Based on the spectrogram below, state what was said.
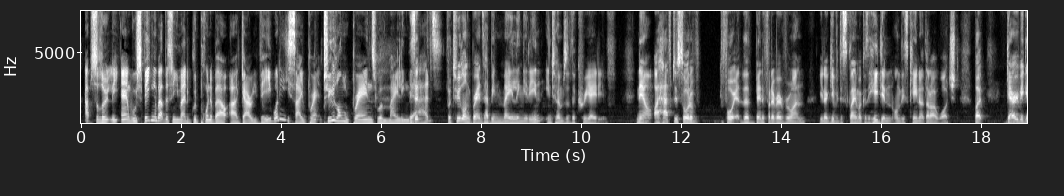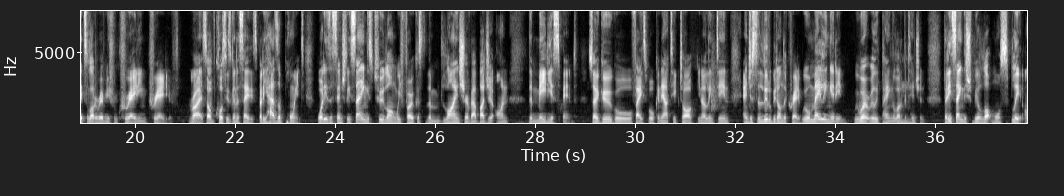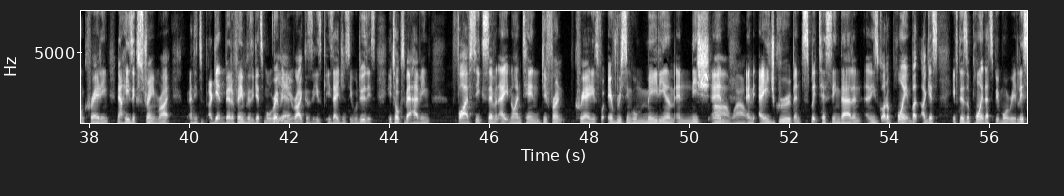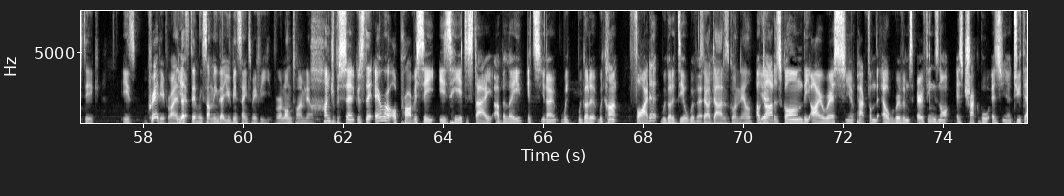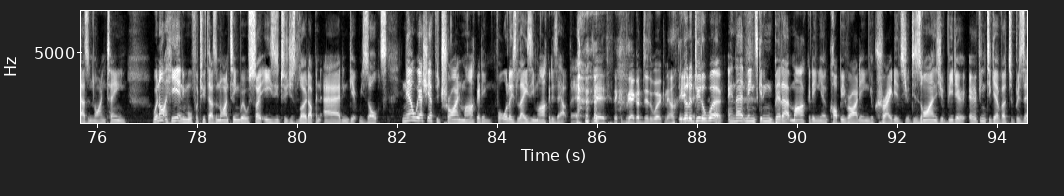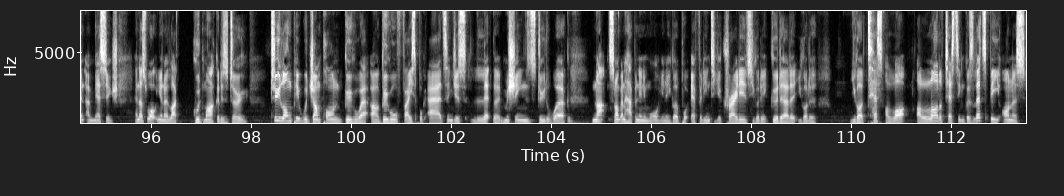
Absolutely. And we were speaking about this, and you made a good point about uh, Gary Vee. What did he say? Brand, too long brands were mailing He their ads. for too long, brands have been mailing it in in terms of the creative. Now, I have to sort of, for the benefit of everyone, you know, give a disclaimer because he didn't on this keynote that I watched. But Gary Vee gets a lot of revenue from creating creative, right? So of course he's going to say this, but he has a point. What he's essentially saying is too long we focused the lion's share of our budget on the media spend. So Google, Facebook, and now TikTok, you know, LinkedIn, and just a little bit on the creative. We were mailing it in. We weren't really paying a lot of mm. attention. But he's saying there should be a lot more split on creating. Now he's extreme, right? And it's again better for him because he gets more revenue, Yeah. right? Because his his agency will do this. He talks about having five, six, seven, eight, nine, ten different creatives for every single medium and niche and oh wow. and age group and split testing that and, and he's got a point but i guess if there's a point that's a bit more realistic is creative right and Yeah. that's definitely something that you've been saying to me for, for a long time now Hundred percent, because the era of privacy is here to stay. I believe it's you know we we got to we can't fight it. We got to deal with it. so our data's gone now Our Yeah. data's gone. The iOS, you know, packed from the algorithms, everything's not as trackable as you know 2019. We're not here anymore for 2019, where it was so easy to just load up an ad and get results. Now we actually have to try and marketing for all those lazy marketers out there. yeah they, they got to do the work now They got to do the work, and that means getting better at marketing. You know, copywriting, your creatives, your designs, your video, everything together to present a message. And that's what you know, like good marketers do. Too long, people would jump on Google, uh, Google, Facebook ads, and just let the machines do the work. Nah, it's not going to happen anymore. You know, you got to put effort into your creatives. You got to get good at it. You got to, you got to test a lot, a lot of testing. Because let's be honest,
